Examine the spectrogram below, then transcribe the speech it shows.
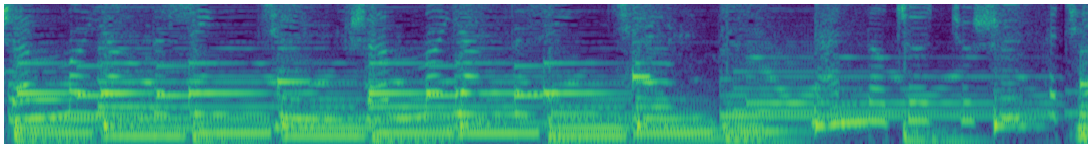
什么样的心情？什么样的心情？难道这就是爱情？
